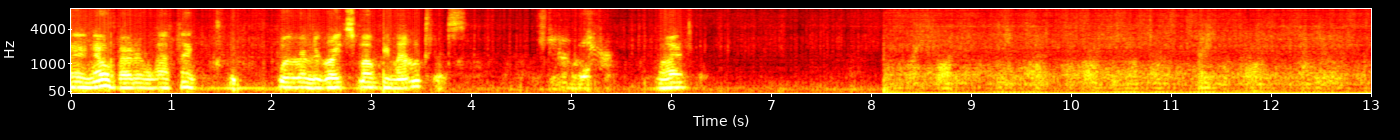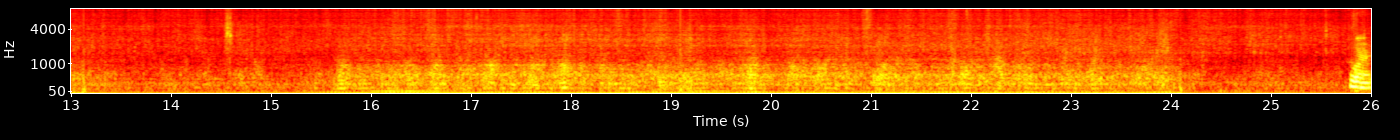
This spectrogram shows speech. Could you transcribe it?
I didn't know better when I think we were in the Great Smoky Mountains, Yeah. right? What?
